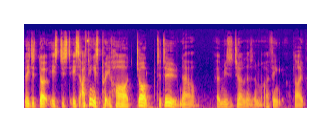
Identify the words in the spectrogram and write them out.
they just don't. It's just. It's. I think it's pretty hard job to do now, music journalism. I think like.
